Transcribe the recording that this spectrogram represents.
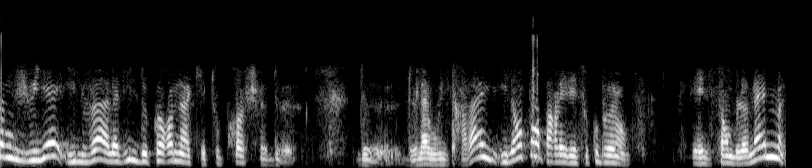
5 juillet, il va à la ville de Corona, qui est tout proche de, de, de là où il travaille. Il entend parler des soucoupes volantes. Et il semble même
